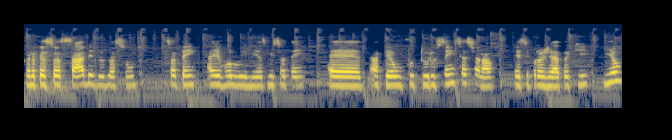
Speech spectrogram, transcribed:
quando a pessoa sabe do, do assunto, só tem a evoluir mesmo e só tem é, a ter um futuro sensacional esse projeto aqui. E eu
